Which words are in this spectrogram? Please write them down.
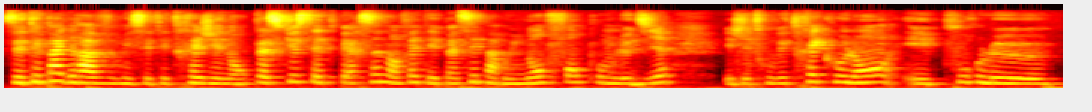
C'était pas grave, mais c'était très gênant. Parce que cette personne, en fait, est passée par une enfant pour me le dire. Et j'ai trouvé très collant. Et pour le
